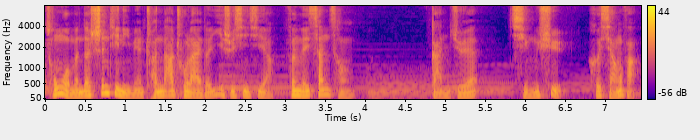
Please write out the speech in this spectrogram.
从我们的身体里面传达出来的意识信息啊，分为三层：感觉、情绪和想法。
